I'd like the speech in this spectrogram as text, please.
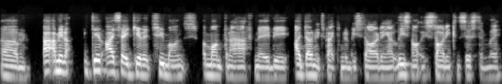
Um, I, I, mean, give I say give it two months, a month and a half, maybe. I don't expect him to be starting, at least not starting consistently.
